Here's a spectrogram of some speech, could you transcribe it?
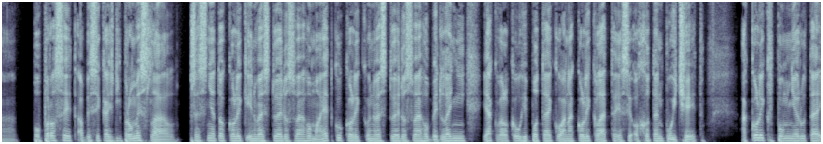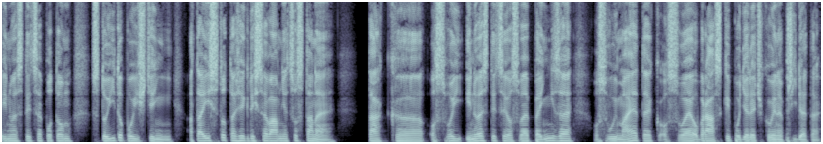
eh, poprosit, aby si každý promyslel, přesně to, kolik investuje do svého majetku, kolik investuje do svého bydlení, jak velkou hypotéku a na kolik let je si ochoten půjčit a kolik v poměru té investice potom stojí to pojištění a ta jistota, že když se vám něco stane, tak eh, o svoji investici, o své peníze, o svůj majetek, o svoje obrázky po dědečkovi nepřijdete.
